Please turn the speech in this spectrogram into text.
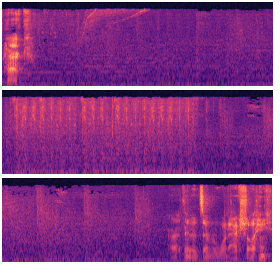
hack. I think that's everyone, actually.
